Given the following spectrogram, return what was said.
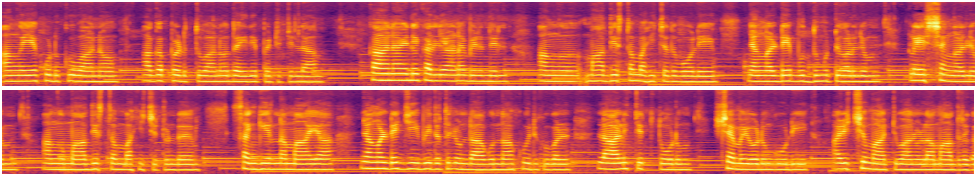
അങ്ങയെ കൊടുക്കുവാനോ അകപ്പെടുത്തുവാനോ ധൈര്യപ്പെട്ടിട്ടില്ല. കാനായിലെ കല്യാണ വിരുന്നിൽ അങ്ങ് മാധ്യസ്ഥം വഹിച്ചതുപോലെ ഞങ്ങളുടെ ബുദ്ധിമുട്ടുകളിലും ക്ലേശങ്ങളിലും അങ്ങ് മാധ്യസ്ഥം വഹിച്ചിട്ടുണ്ട്. സങ്കീർണമായ ഞങ്ങളുടെ ജീവിതത്തിലുണ്ടാകുന്ന കുരുക്കുകൾ ലാളിത്യത്തോടും ക്ഷമയോടും കൂടി അഴിച്ചു മാറ്റുവാനുള്ള മാതൃക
